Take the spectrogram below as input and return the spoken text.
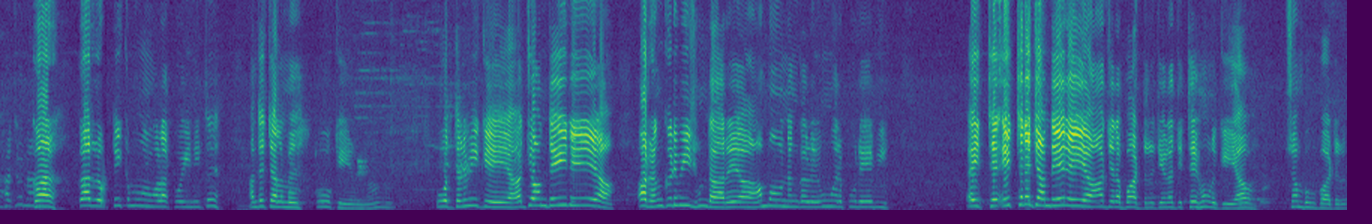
ਘਰ ਘਰ ਰੋਟੀ ਕਮਾਉਣ ਵਾਲਾ ਕੋਈ ਨਹੀਂ ਤੇ ਆਂਦੇ ਚੱਲ ਮੈਂ ਹੋ ਕੇ ਆਉਣਾ। ਉਦਣ ਵੀ ਗਏ ਆ ਜਾਂਦੇ ਹੀ ਰਹੇ ਆ। ਆ ਰੰਗੜ ਵੀ ਹੁੰਦਾ ਰਿਹਾ ਅਮੋ ਨੰਗਲ ਉਮਰ ਪੂਰੇ ਵੀ। ਇੱਥੇ ਇੱਥੇ ਤੇ ਜਾਂਦੇ ਰਹੇ ਆ ਜਿਹੜਾ ਬਾਰਡਰ ਜਿਹੜਾ ਜਿੱਥੇ ਹੁਣ ਗਿਆ ਸ਼ੰਭੂ ਬਾਰਡਰ,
